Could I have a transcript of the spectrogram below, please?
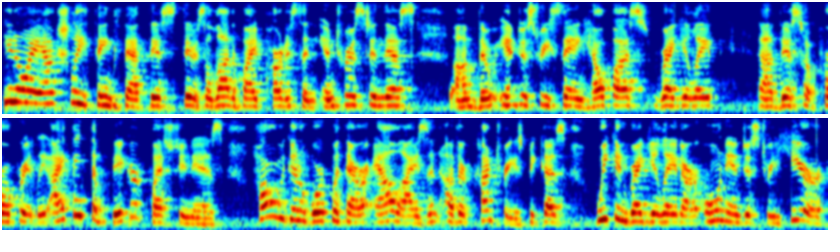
You know, I actually think that this there's a lot of bipartisan interest in this. Um, the industry saying, "Help us regulate." Uh, this appropriately. I think the bigger question is how are we going to work with our allies in other countries? Because we can regulate our own industry here,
